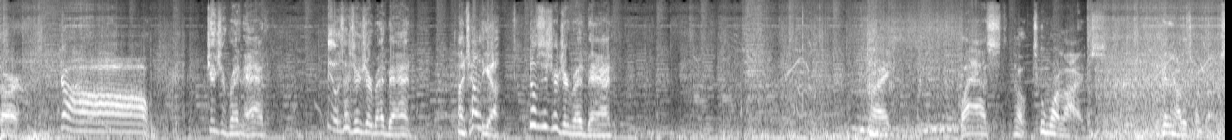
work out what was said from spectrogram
Czar. No! Gingerbread man. It was a gingerbread man. I'm telling you, it was a gingerbread man. Alright. Last, no, two more lives. Depending on how this one goes.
